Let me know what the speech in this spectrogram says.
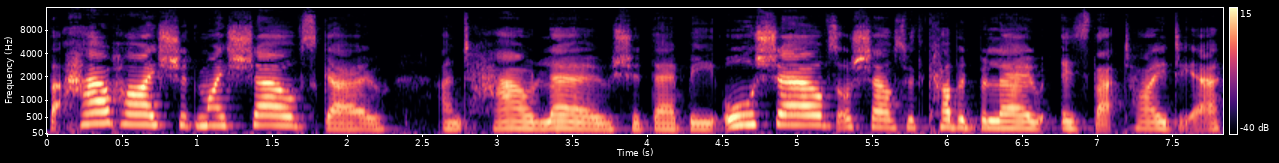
But how high should my shelves go? And how low should there be? All shelves or shelves with cupboard below? Is that tidier?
